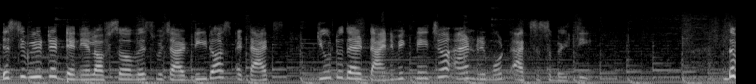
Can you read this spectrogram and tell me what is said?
distributed denial of service, which are DDoS attacks due to their dynamic nature and remote accessibility. The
